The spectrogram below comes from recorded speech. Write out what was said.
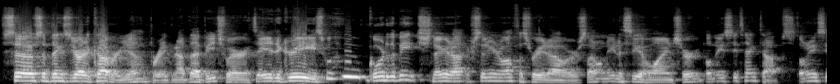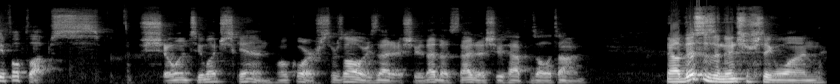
So some things you already covered. You know, breaking out that beach wear. It's 80 degrees. Woohoo! Go to the beach. No, you're not. You're sitting in your office for eight hours. I don't need to see a Hawaiian shirt. Don't need to see tank tops. Don't need to see flip flops. Showing too much skin. Well, of course, there's always that issue. That does that issue happens all the time. Now, this is an interesting one.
